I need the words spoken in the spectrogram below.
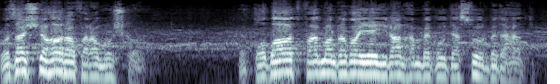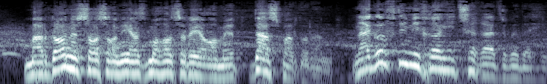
گذشته ها را فراموش کن. به قباد فرمان روای ایران هم بگو دستور بدهد. مردان ساسانی از محاصره آمد دست بردارند. نگفتی می‌خواهی چقدر بدهی؟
